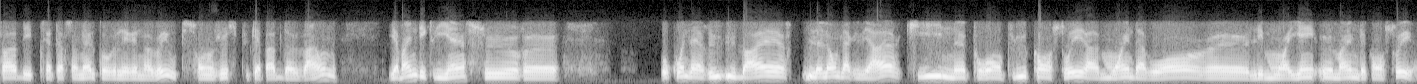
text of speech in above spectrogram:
faire des prêts personnels pour les rénover ou qui seront juste plus capables de vendre. Il y a même des clients sur au coin de la rue Hubert, le long de la rivière, qui ne pourront plus construire à moins d'avoir euh, les moyens eux-mêmes de construire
